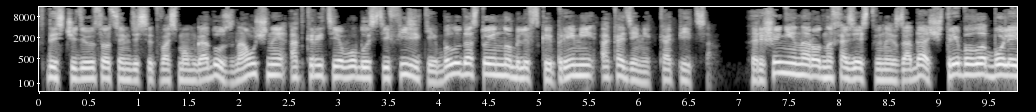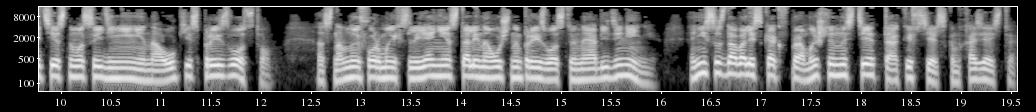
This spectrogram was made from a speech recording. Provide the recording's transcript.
В 1978 году за научные открытия в области физики был удостоен Нобелевской премии академик Капица. Решение народно-хозяйственных задач требовало более тесного соединения науки с производством. Основной формой их слияния стали научно-производственные объединения. Они создавались как в промышленности, так и в сельском хозяйстве.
